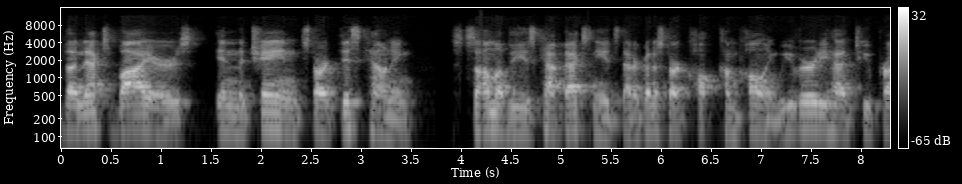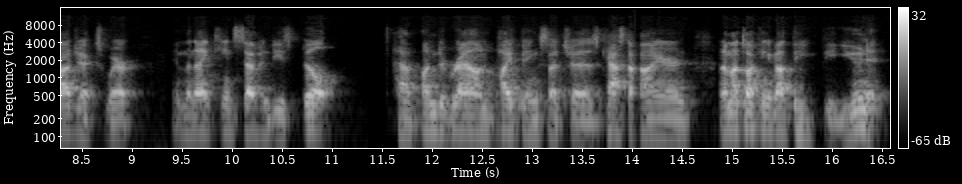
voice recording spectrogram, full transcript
the next buyers in the chain start discounting some of these capex needs that are going to start call, come calling. We've already had two projects where in the 1970s built have underground piping such as cast iron and I'm not talking about the the unit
